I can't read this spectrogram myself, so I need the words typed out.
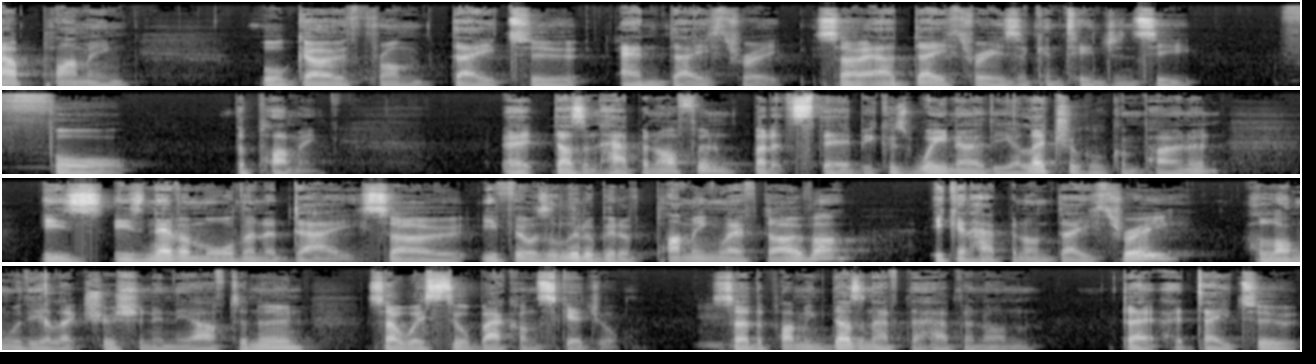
our plumbing will go from day two and day three. So our day three is a contingency for the plumbing. It doesn't happen often, but it's there because we know the electrical component is is never more than a day. So if there was a little bit of plumbing left over, it can happen on day three, along with the electrician in the afternoon. So we're still back on schedule. So the plumbing doesn't have to happen on day, day two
